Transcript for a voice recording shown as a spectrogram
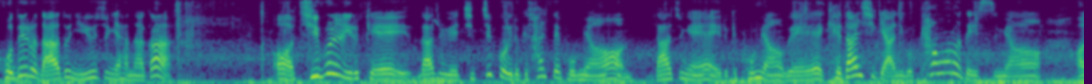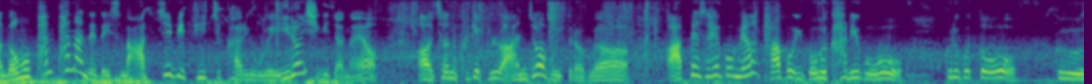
그대로 놔둔 이유 중에 하나가 어, 집을 이렇게 나중에 집 짓고 이렇게 살 때 보면 나중에 이렇게 보면 왜 계단식이 아니고 평으로 돼 있으면 어, 너무 판판한 데 돼 있으면 앞집이 뒤쭉 가리고 왜 이런 식이잖아요. 어, 저는 그게 별로 안 좋아 보이더라고요. 앞에서 해보면 다 보이고 가리고 그리고 또 그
